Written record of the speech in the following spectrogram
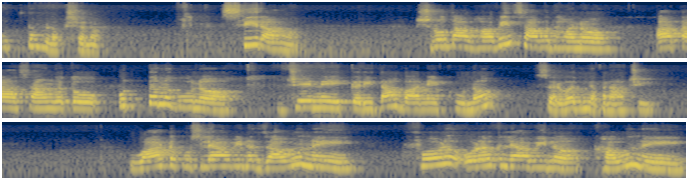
उत्तम लक्षण. श्रीराम श्रोता व्हावे सावधान आता सांगतो उत्तम गुण जेने करिता बाने खून सर्वज्ञपणाची. वाट पुसल्याविन जाऊ नये फळ ओळखल्या विन खाऊ नये.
